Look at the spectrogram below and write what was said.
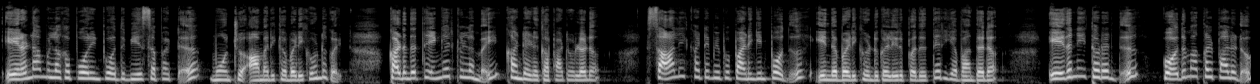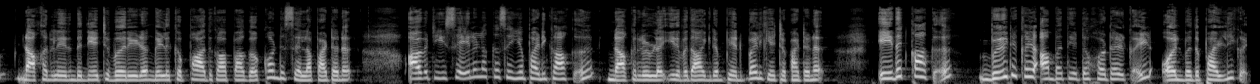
இரண்டாம் உலகப் போரின் போது வீசப்பட்ட மூன்று அமெரிக்க வெடிகுண்டுகள் கடந்த திங்கட்கிழமை கண்டெடுக்கப்பட்டுள்ளன. சாலை கட்டமைப்பு பணியின் போது இந்த வெடிகுண்டுகள் இருப்பது தெரிய வந்தன இதனைத் தொடர்ந்து பொதுமக்கள் பலரும் நகரிலிருந்து நேற்று வேறு இடங்களுக்கு பாதுகாப்பாக கொண்டு செல்லப்பட்டனர். அவற்றை செயலிழக்க செய்யும் பணிக்காக நகரில் உள்ள இருபதாயிரம் பேர் வெளியேற்றப்பட்டனர். இதற்காக வீடுகள் ஐம்பத்தி எட்டு ஹோட்டல்கள் ஒன்பது பள்ளிகள்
